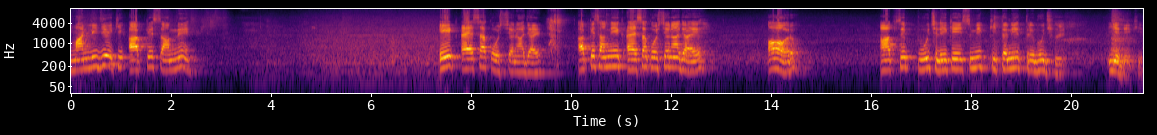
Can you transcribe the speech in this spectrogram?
मान लीजिए कि आपके सामने एक ऐसा क्वेश्चन आ जाए। आपके सामने एक ऐसा क्वेश्चन आ जाए और आपसे पूछ ले कि इसमें कितने त्रिभुज हैं। ये देखिए।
